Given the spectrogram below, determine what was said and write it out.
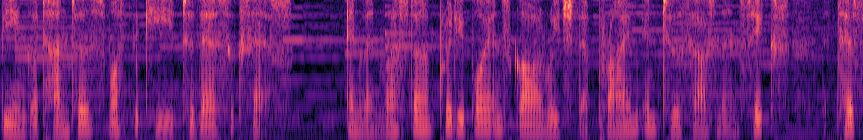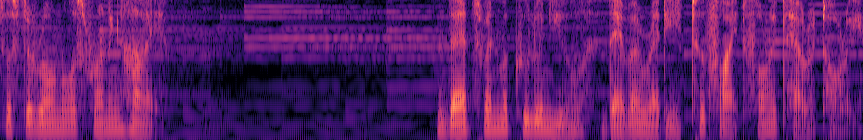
Being good hunters was the key to their success. And when Rasta, Pretty Boy and Scar reached their prime in 2006, the testosterone was running high that's when Makulu knew they were ready to fight for a territory.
